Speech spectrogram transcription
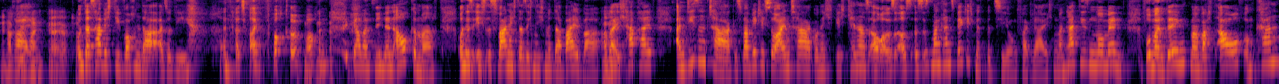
Energie rein. rein. Ja, ja, klar. Und das habe ich die Wochen da, also die anderthalb Woche, Wochen, kann man es nicht nennen, auch gemacht. Und es, ich, es war nicht, dass ich nicht mit dabei war, aber mhm. ich habe halt an diesem Tag, es war wirklich so ein Tag und ich, ich kenne das auch aus, aus es ist, man kann es wirklich mit Beziehungen vergleichen. Man hat diesen Moment, wo man denkt, man wacht auf und kann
